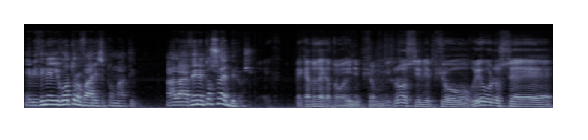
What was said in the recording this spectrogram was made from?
Επειδή είναι λιγότερο βαρύ από το Μάτιπ. Αλλά δεν είναι τόσο έμπειρος. 100% είναι πιο μικρός, είναι πιο γρήγορος. Ε,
